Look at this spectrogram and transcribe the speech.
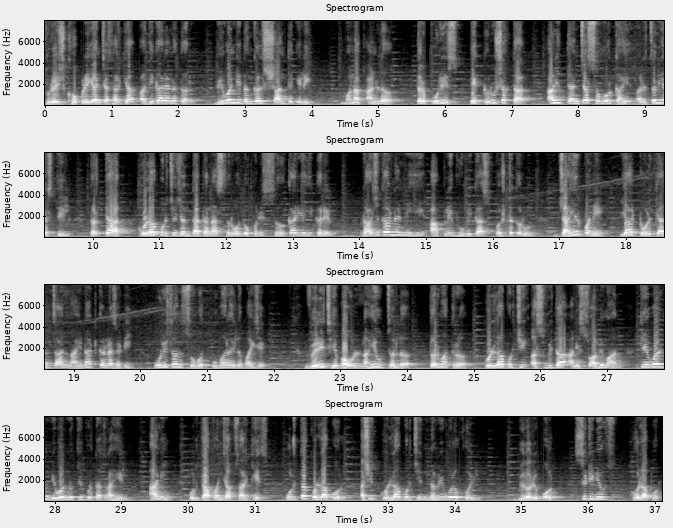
सुरेश खोपडे यांच्यासारख्या अधिकाऱ्यानं तर भिवंडी दंगल शांत केली. मनात आणलं तर पोलीस हे करू शकतात आणि त्यांच्यासमोर काही अडचणी असतील तर त्यात कोल्हापूरची जनता त्यांना सर्वतोपरी सहकार्यही करेल. राजकारण्यांनीही आपली भूमिका स्पष्ट करून जाहीरपणे या टोळक्यांचा नायनाट करण्यासाठी पोलिसांसोबत उभं राहिलं पाहिजे. वेळीच हे पाऊल नाही उचललं तर मात्र कोल्हापूरची अस्मिता आणि स्वाभिमान केवळ निवडणुकीपुरताच राहील आणि उडता पंजाब सारखीच उडतं कोल्हापूर अशी कोल्हापूरची नवी ओळख होईल. Bureau report city news Kolhapur.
